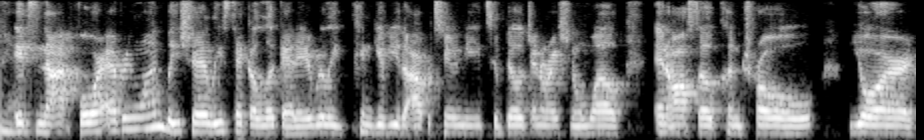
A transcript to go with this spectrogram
Yeah. It's not for everyone, but you should at least take a look at it. It really can give you the opportunity to build generational wealth and also control your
